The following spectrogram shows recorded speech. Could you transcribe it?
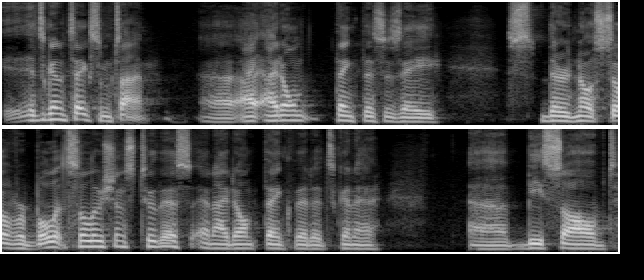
it's going to take some time. Uh, I, I, don't think this is a there are no silver bullet solutions to this, and I don't think that it's going to uh, be solved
